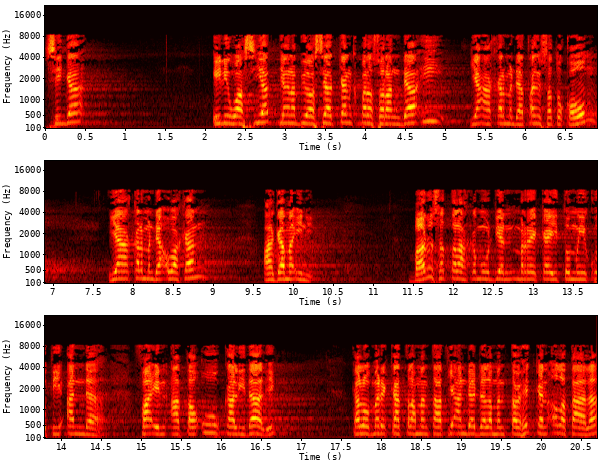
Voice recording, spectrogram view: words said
Sehingga ini wasiat yang Nabi wasiatkan kepada seorang dai yang akan mendatangi satu kaum yang akan mendakwahkan agama ini. Baru setelah kemudian mereka itu mengikuti Anda fa'in atau kalidalik kalau mereka telah mentaati anda dalam mentauhidkan Allah Ta'ala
